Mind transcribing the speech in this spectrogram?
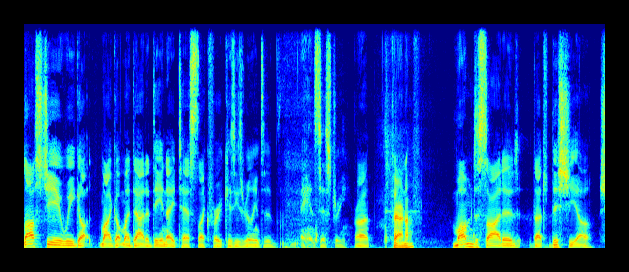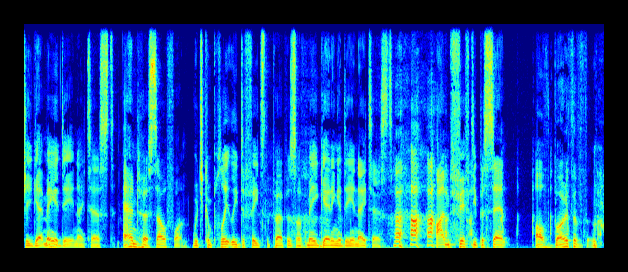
last year we got I got my dad a DNA test, like for because he's really into ancestry, right? Fair enough. Mum decided that this year she'd get me a DNA test and herself one, which completely defeats the purpose of me getting a DNA test. I'm fifty percent of both of them.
